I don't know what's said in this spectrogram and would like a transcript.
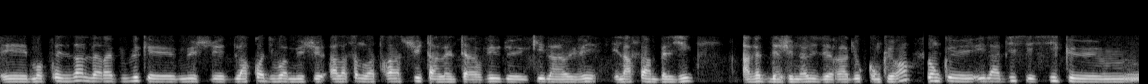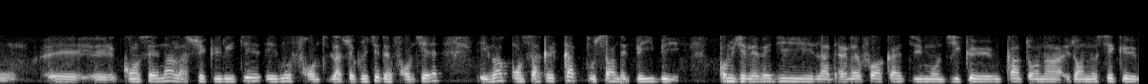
Et mon président de la République, monsieur, de la Côte d'Ivoire, monsieur Alassane Ouattara, suite à l'interview qu'il a arrivé, fait en Belgique avec des journalistes de radio concurrents. Donc, euh, il a dit ceci que concernant la sécurité et nos la sécurité des frontières, il va consacrer 4% des PIB. Comme je l'avais dit la dernière fois quand ils m'ont dit que quand on a ils ont annoncé que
